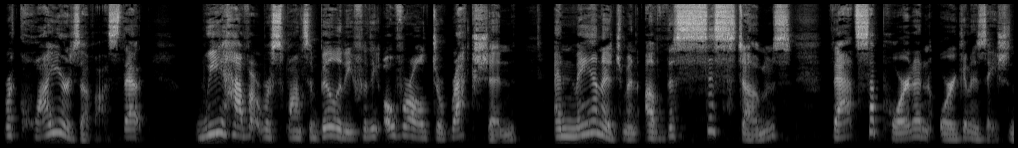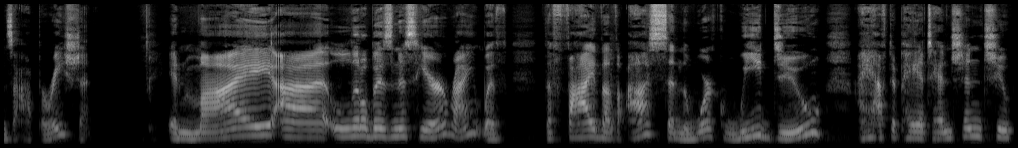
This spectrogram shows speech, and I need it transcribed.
requires of us that we have a responsibility for the overall direction and management of the systems that support an organization's operation in my uh, little business here, right, with the five of us and the work we do, I have to pay attention to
